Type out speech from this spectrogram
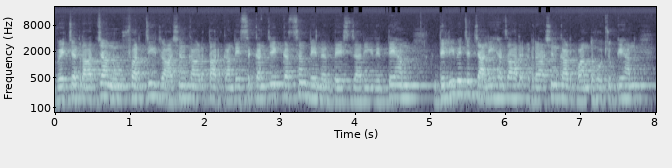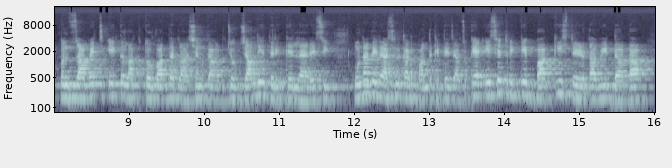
ਵਿੱਚ ਰਾਜਾਂ ਨੂੰ ਫਰਜ਼ੀ ਰਾਸ਼ਨ ਕਾਰਡ ਧਾਰਕਾਂ ਦੇ ਸਕੰਜੇ ਕੱਸਣ ਦੇ ਨਿਰਦੇਸ਼ ਜਾਰੀ ਦਿੱਤੇ ਹਨ। ਦਿੱਲੀ ਵਿੱਚ 40000 ਰਾਸ਼ਨ ਕਾਰਡ ਬੰਦ ਹੋ ਚੁੱਕੇ ਹਨ। ਪੰਜਾਬ ਵਿੱਚ 1 ਲੱਖ ਤੋਂ ਵੱਧ ਰਾਸ਼ਨ ਕਾਰਡ ਜੋ ਜਾਲੀ ਤਰੀਕੇ ਲੈ ਰਹੇ ਸੀ, ਉਹਨਾਂ ਦੇ ਰਾਸ਼ਨ ਕਾਰਡ ਬੰਦ ਕੀਤੇ ਜਾ ਚੁੱਕੇ ਆ। ਇਸੇ ਤਰੀਕੇ ਬਾਕੀ ਸਟੇਟ ਦਾ ਵੀ ਡਾਟਾ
